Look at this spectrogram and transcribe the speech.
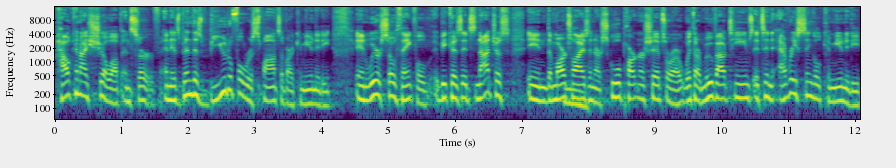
how can I show up and serve? And it's been this beautiful response of our community. And we're so thankful because it's not just in the marginalized in our school partnerships or our, with our move out teams, it's in every single community.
